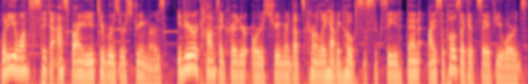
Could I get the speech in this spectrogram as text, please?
What do you want to say to aspiring YouTubers or streamers? If you're a content creator or a streamer that's currently having hopes to succeed, then I suppose I could say a few words.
